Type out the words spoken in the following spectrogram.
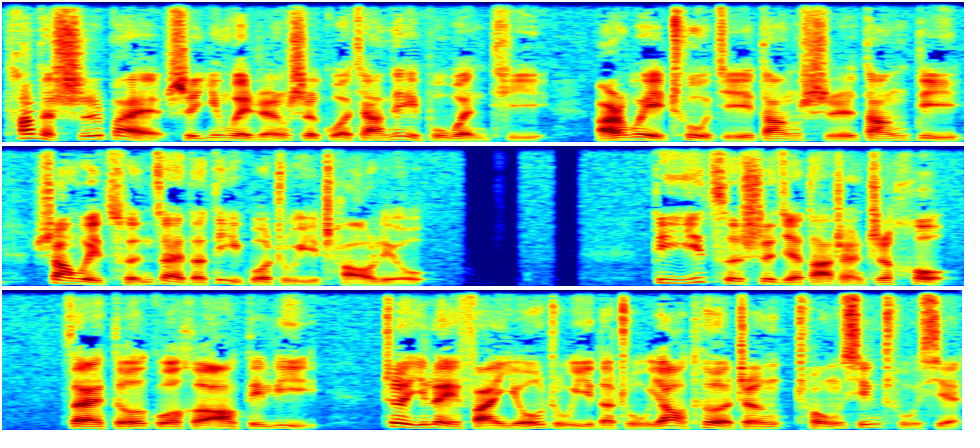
它的失败是因为仍是国家内部问题，而未触及当时当地尚未存在的帝国主义潮流。第一次世界大战之后，在德国和奥地利，这一类反犹主义的主要特征重新出现，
